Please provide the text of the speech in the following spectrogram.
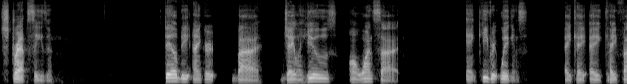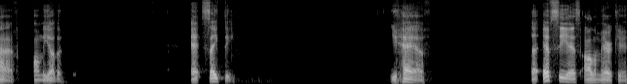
strap season still be anchored by Jalen Hughes on one side and Keevert Wiggins, aka K5, on the other. At safety, you have a FCS All American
